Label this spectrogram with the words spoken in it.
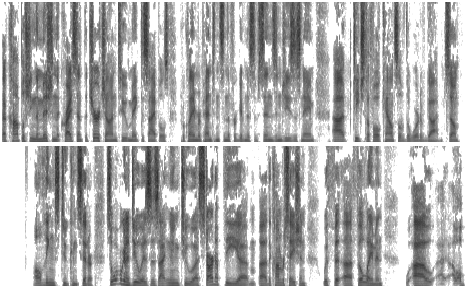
accomplishing the mission that Christ sent the church on to make disciples, proclaim repentance and the forgiveness of sins in Jesus' name, uh, teach the full counsel of the Word of God. So, all things to consider. So, what we're going to do is, is I'm going to uh, start up the uh, uh, the conversation with uh, Phil Lehman. Uh, I'll,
